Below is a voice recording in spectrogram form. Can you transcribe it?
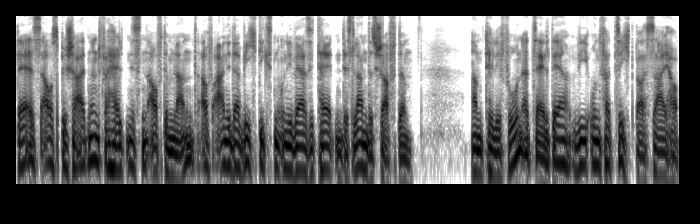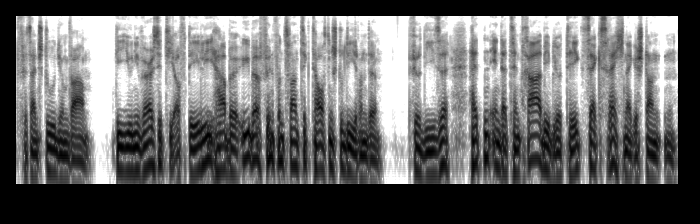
der es aus bescheidenen Verhältnissen auf dem Land auf eine der wichtigsten Universitäten des Landes schaffte. Am Telefon erzählt er, wie unverzichtbar Sci-Hub für sein Studium war. Die University of Delhi habe über 25.000 Studierende. Für diese hätten in der Zentralbibliothek sechs Rechner gestanden,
